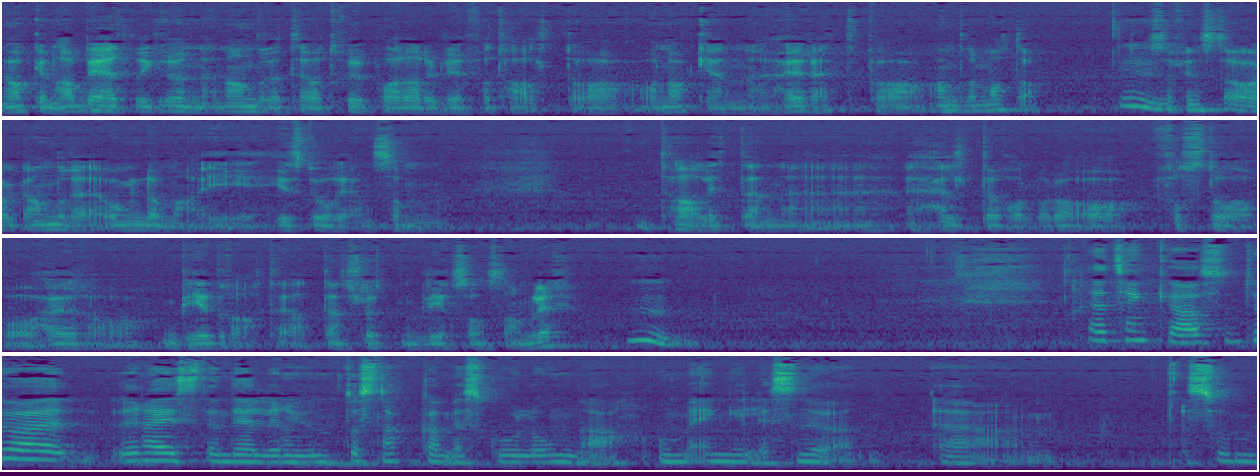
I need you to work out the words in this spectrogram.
noen har bedre grunn enn andre til å tro på det de blir fortalt, og, og noen hører rett på andre måter. Mm. Så finnes det òg andre ungdommer i historien som tar litt den eh, helterollen og forstår og hører og bidrar til at den slutten blir sånn som den blir. Mm. Jeg tenker altså, Du har reist en del rundt og snakka med skoleunger om 'Engel i snøen'. Eh, som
